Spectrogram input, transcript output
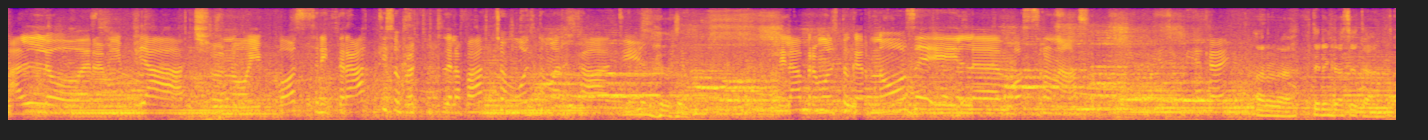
Allora, mi piacciono i vostri tratti, soprattutto della faccia, molto marcati, le labbra molto carnose e il vostro naso. Allora, ti ringrazio tanto.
